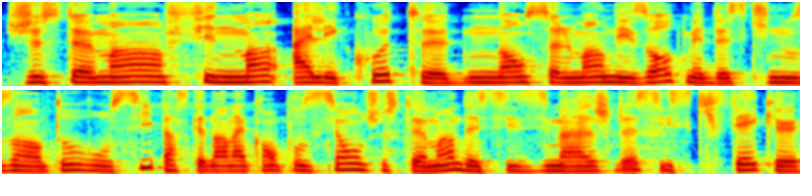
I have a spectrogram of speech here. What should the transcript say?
justement finement à l'écoute euh, non seulement des autres, mais de ce qui nous entoure aussi? Parce que dans la composition justement de ces images-là, c'est ce qui fait que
